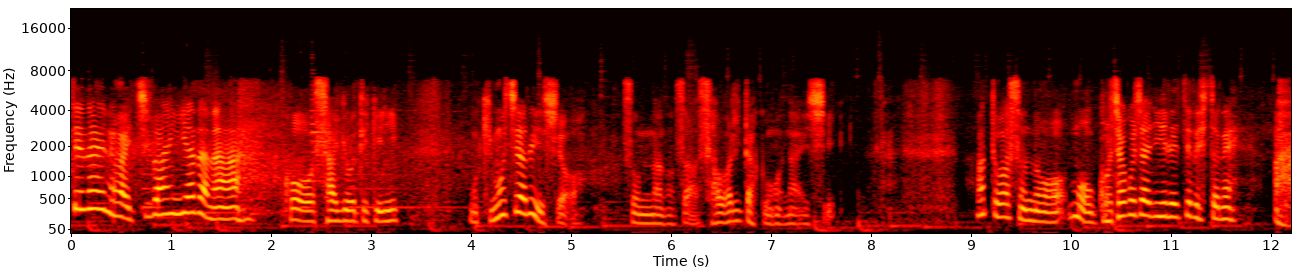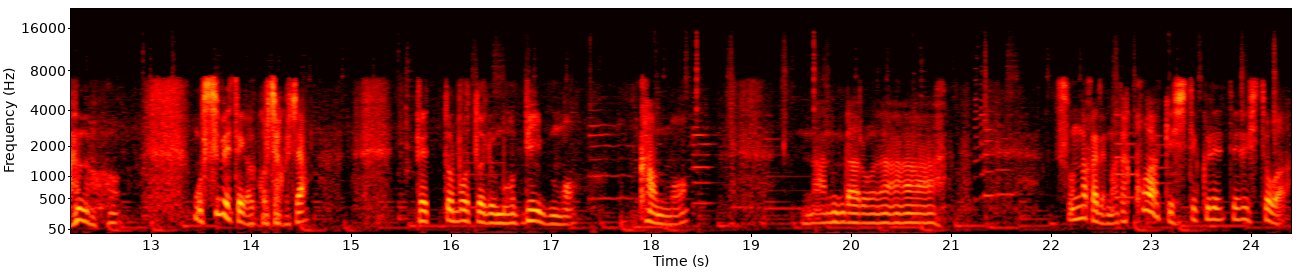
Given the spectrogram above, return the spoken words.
てないのが一番嫌だな。こう作業的に。もう気持ち悪いでしょ。そんなのさ、触りたくもないし。あとはその、もうごちゃごちゃに入れてる人ね。あの、もうすべてがごちゃごちゃ。ペットボトルも瓶も缶も。なんだろうな。その中でまた小分けしてくれてる人は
